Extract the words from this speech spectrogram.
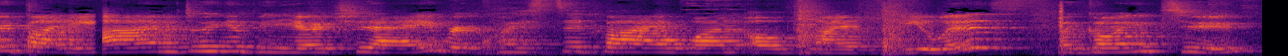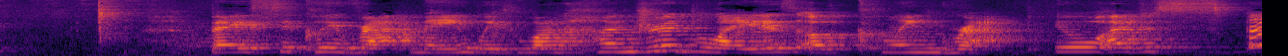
everybody, I'm doing a video today requested by one of my viewers. We're going to basically wrap me with 100 layers of cling wrap. Ew, I just spat!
